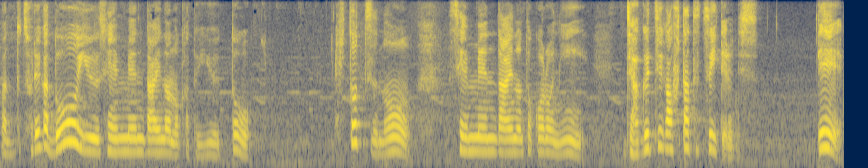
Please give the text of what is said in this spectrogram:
まあ、それがどういう洗面台なのかというと一つの洗面台のところに蛇口が2つついてるんです。で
